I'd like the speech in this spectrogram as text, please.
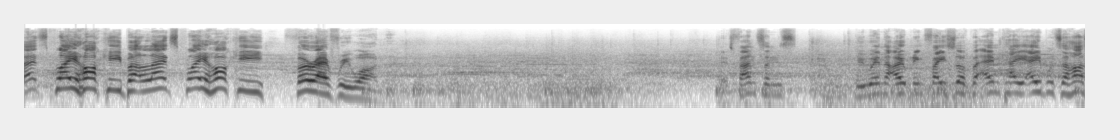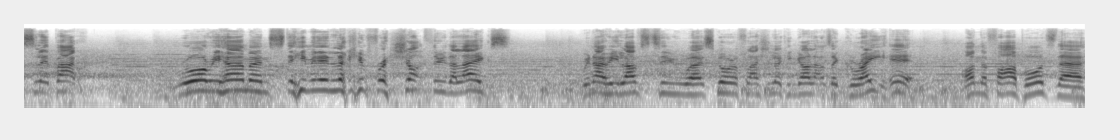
Let's play hockey, but let's play hockey for everyone. It's Phantoms who win the opening face-off, but MK able to hustle it back. Rory Herman steaming in, looking for a shot through the legs. We know he loves to uh, score a flashy-looking goal. That was a great hit on the far boards there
